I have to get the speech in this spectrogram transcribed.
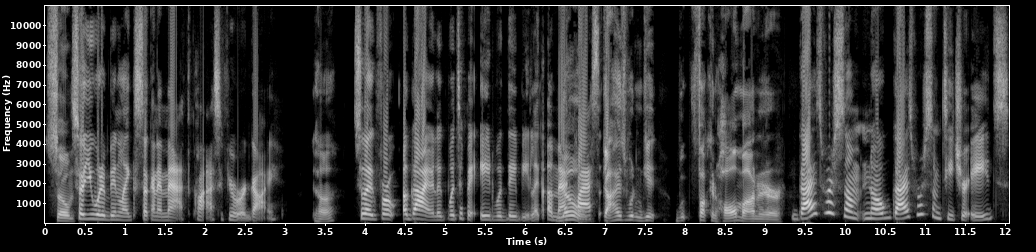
So, So you would have been like stuck in a math class if you were a guy. Huh? So like for a guy, like what type of aid would they be? Like a math no, class? guys wouldn't get w- fucking hall monitor. Guys were some no, guys were some teacher aides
